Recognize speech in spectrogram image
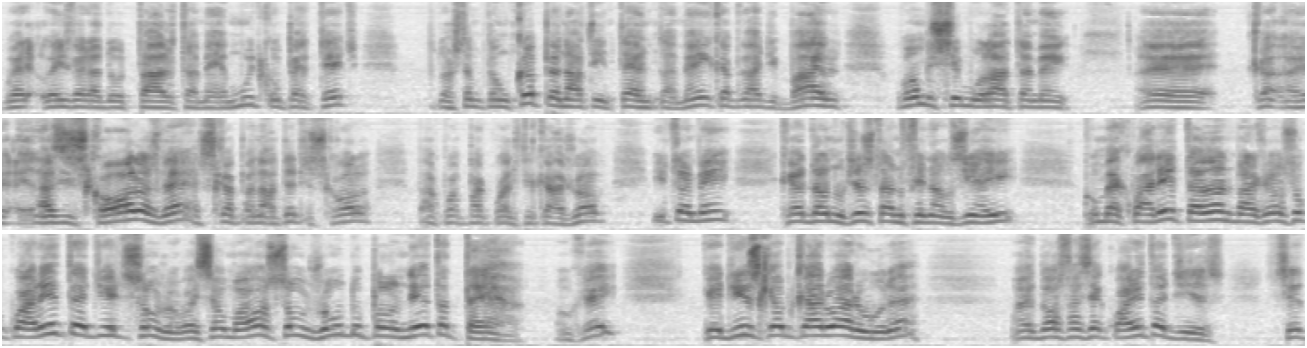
o ex-vereador Tales também é muito competente. Nós tendo um campeonato interno também, campeonato de bairro. Vamos estimular também ca- eh, nas escolas, né? Esse campeonato dentro de escola, para qualificar jovens. E também, quero dar notícia, está no finalzinho aí, como é 40 anos, Maracanã, são 40 dias de São João. Vai ser o maior São João do planeta Terra, ok? Quem diz que é o Caruaru, né? Mas nós vai ser 40 dias. Você-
